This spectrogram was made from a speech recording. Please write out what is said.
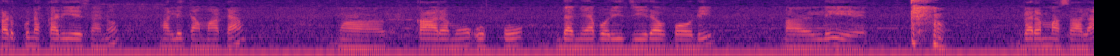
కడుక్కున్న కర్రీ వేసాను మళ్ళీ టమాటా కారము ఉప్పు ధనియా పొడి జీరా పొడి మళ్ళీ గరం మసాలా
